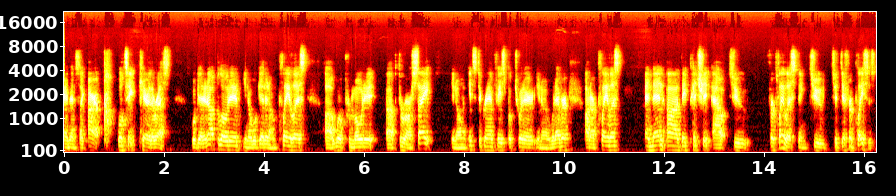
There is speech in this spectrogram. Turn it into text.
and then it's like all right we'll take care of the rest we'll get it uploaded you know we'll get it on playlist uh, we'll promote it uh, through our site you know on instagram facebook twitter you know whatever on our playlist. And then uh, they pitch it out to for playlisting to to different places.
